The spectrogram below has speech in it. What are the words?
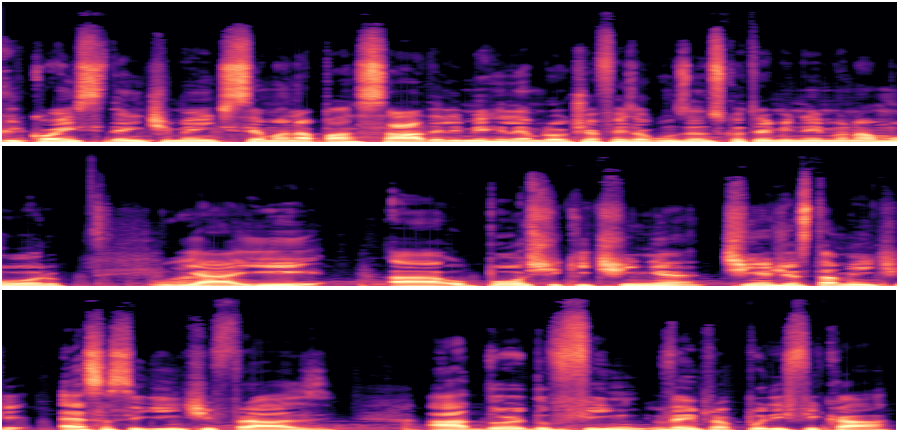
E coincidentemente, semana passada ele me relembrou que já fez alguns anos que eu terminei meu namoro. E Uau. aí, a- o post que tinha tinha justamente essa seguinte frase: A dor do fim vem pra purificar,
